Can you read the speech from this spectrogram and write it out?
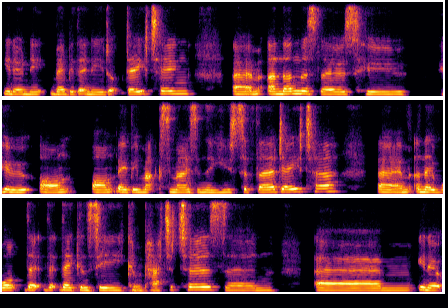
you know need, maybe they need updating, um, and then there's those who who aren't aren't maybe maximizing the use of their data um, and they want that they, they, can see competitors and um, you know,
